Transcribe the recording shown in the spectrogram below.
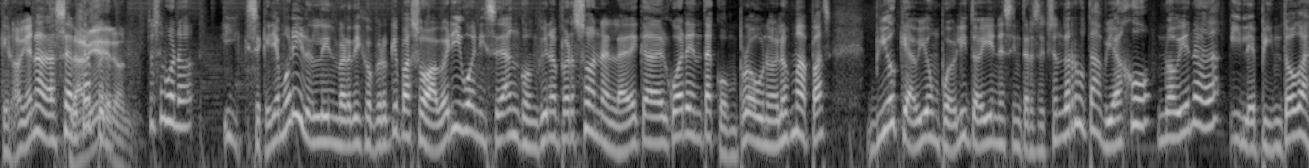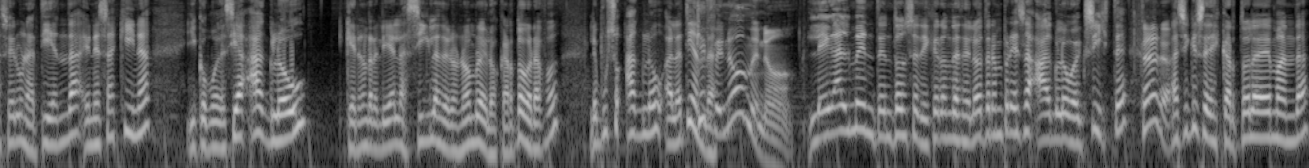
que no había nada cerca. La pero- vieron. entonces, bueno, y se quería morir. Lindbergh dijo, pero ¿qué pasó? Averiguan y se dan con que una persona en la década del 40 compró uno de los mapas, vio que había un pueblito ahí en esa intersección de rutas, viajó, no había nada y le pintó hacer una tienda en esa esquina y como decía Aglow, que eran en realidad las siglas de los nombres de los cartógrafos, le puso Aglow a la ¡Qué tienda. fenómeno! Legalmente entonces dijeron desde la otra empresa, Aglow existe, Claro. así que se descartó la demanda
